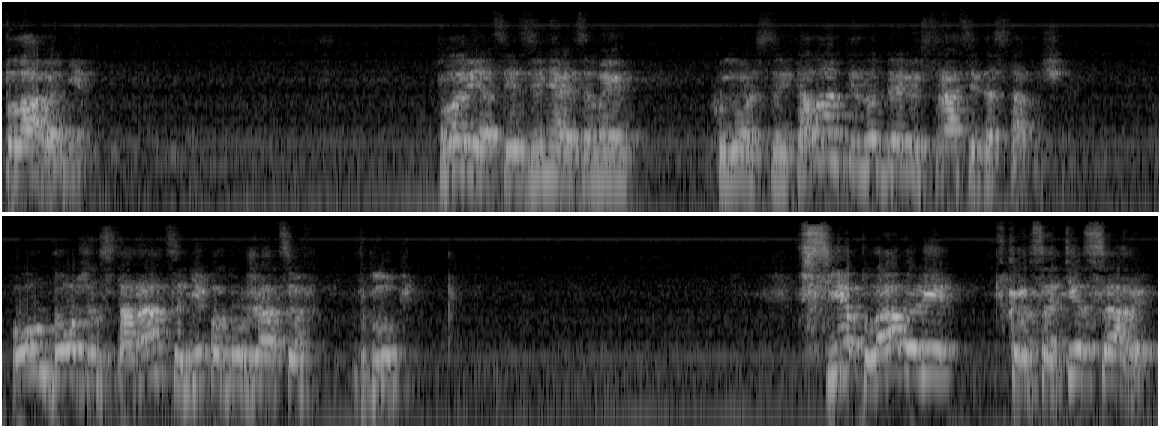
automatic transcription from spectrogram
плавания? Пловец, я извиняюсь за мои художественные таланты, но для иллюстрации достаточно. Он должен стараться не погружаться вглубь. Все плавали в красоте Сары.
